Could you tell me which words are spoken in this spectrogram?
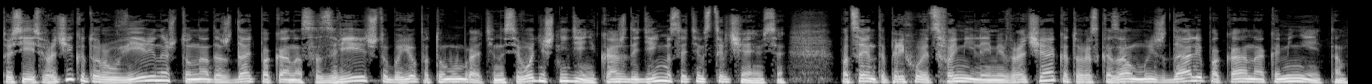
То есть есть врачи, которые уверены, что надо ждать, пока она созреет, чтобы ее потом убрать. И на сегодняшний день, и каждый день мы с этим встречаемся. Пациенты приходят с фамилиями врача, который сказал, мы ждали, пока она окаменеет там.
